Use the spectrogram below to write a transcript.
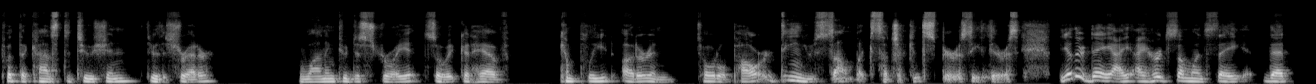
put the Constitution through the shredder wanting to destroy it so it could have complete, utter, and total power. Dean, you sound like such a conspiracy theorist. The other day, I, I heard someone say that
